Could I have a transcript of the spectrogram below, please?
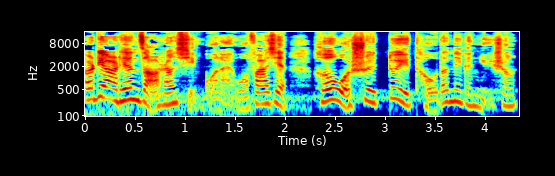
而第二天早上醒过来，我发现和我睡对头的那个女生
